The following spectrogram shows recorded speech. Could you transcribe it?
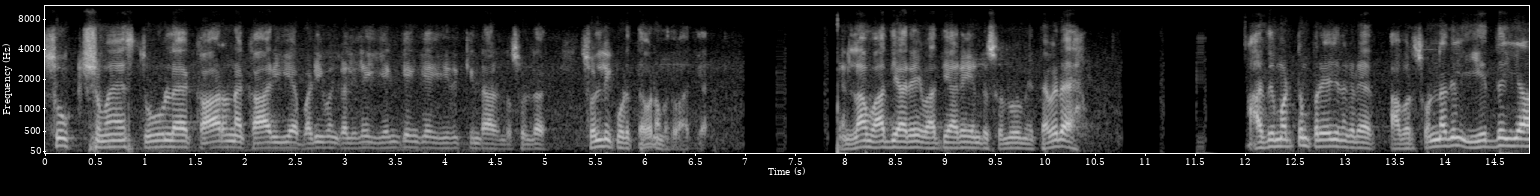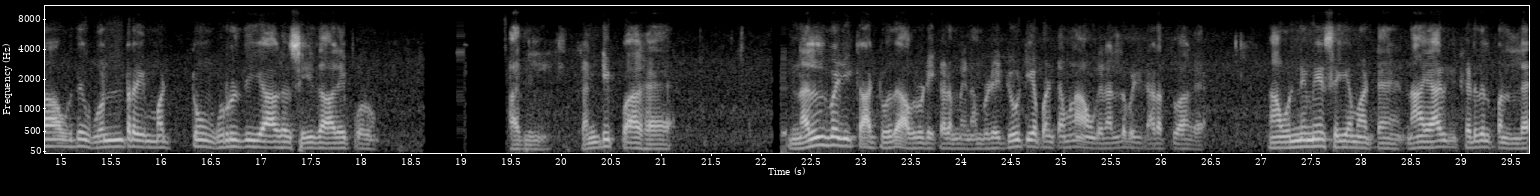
சூக்ஷ்ம ஸ்தூல காரண காரிய வடிவங்களிலே எங்கெங்கே இருக்கின்றார் என்று சொல்ல சொல்லி கொடுத்தவர் நமது வாத்தியார். எல்லாம் வாத்தியாரே வாத்தியாரே என்று சொல்லுவோமே தவிர அது மட்டும் பிரயோஜனம் கிடையாது. அவர் சொன்னதில் எதையாவது ஒன்றை மட்டும் உறுதியாக செய்தாலே போதும். அதில் கண்டிப்பாக நல்வழி காட்டுவது அவருடைய கடமை. நம்மளுடைய டியூட்டியை பண்ணிட்டோம்னா அவங்க நல்ல வழி நடத்துவாங்க. நான் ஒன்றுமே செய்ய மாட்டேன். நான் யாருக்கு கெடுதல் பண்ணல.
